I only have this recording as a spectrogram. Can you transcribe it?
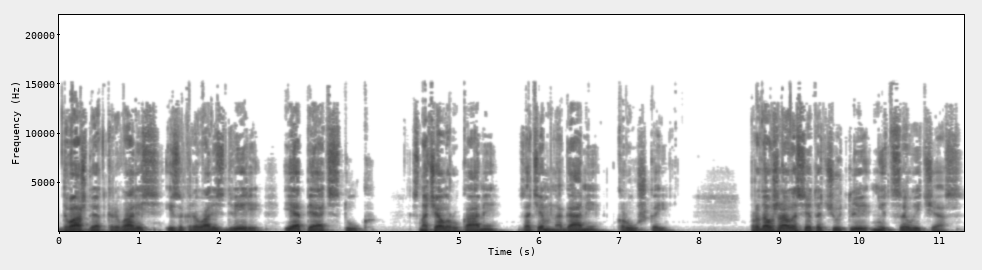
Дважды открывались и закрывались двери, и опять стук. Сначала руками, затем ногами, кружкой, Продолжалось это чуть ли не целый час.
